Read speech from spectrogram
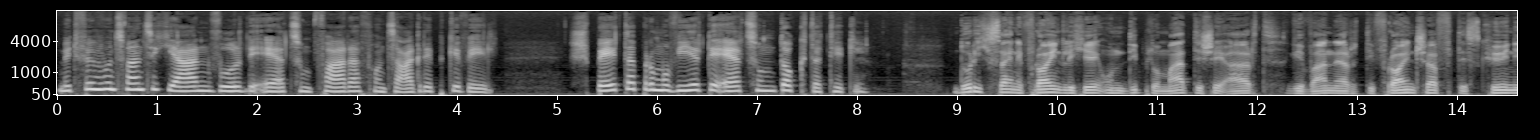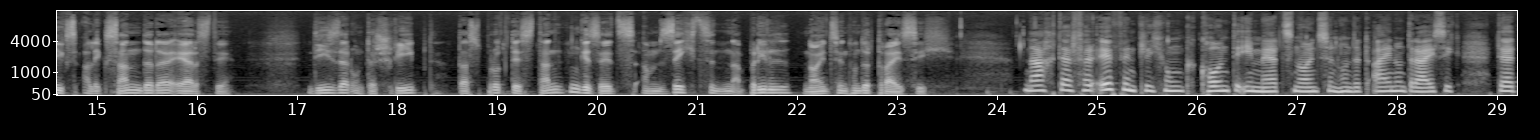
Mit 25 Jahren wurde er zum Pfarrer von Zagreb gewählt. Später promovierte er zum Doktortitel. Durch seine freundliche und diplomatische Art gewann er die Freundschaft des Königs Alexander I. Dieser unterschrieb das Protestantengesetz am 16. April 1930. Nach der Veröffentlichung konnte im März 1931 der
